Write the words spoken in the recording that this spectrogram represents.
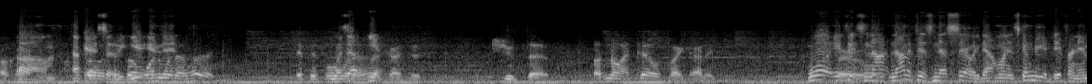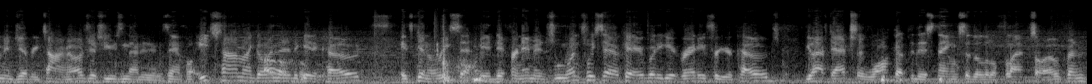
Okay. Um, okay, so, if it's you and then if it's one with a up? Yeah. I just shoot that. Uh, no, I tell psychotic. Well, if it's not not if it's necessarily that one, it's going to be a different image every time. I was just using that as an example. Each time I go in there to get a code, it's going to reset me a different image. And once we say, okay, everybody get ready for your codes, you have to actually walk up to this thing so the little flaps will open.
